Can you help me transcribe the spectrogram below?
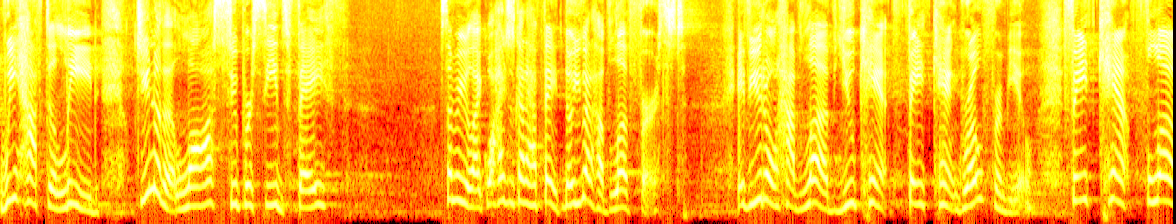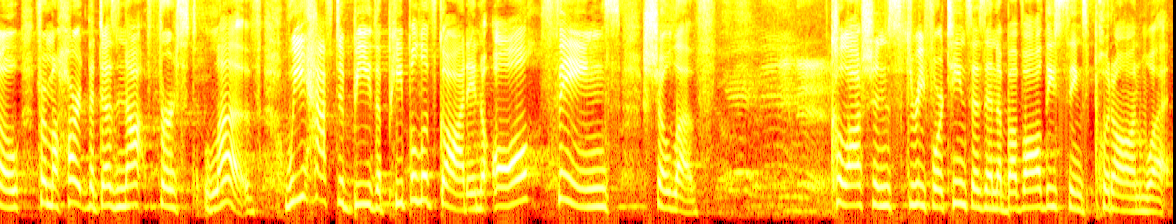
We have to lead. Do you know that law supersedes faith? Some of you are like, well, I just gotta have faith. No, you gotta have love first. If you don't have love, you can't, faith can't grow from you. Faith can't flow from a heart that does not first love. We have to be the people of God in all things show love. Amen. Colossians 3:14 says, and above all these things, put on what?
